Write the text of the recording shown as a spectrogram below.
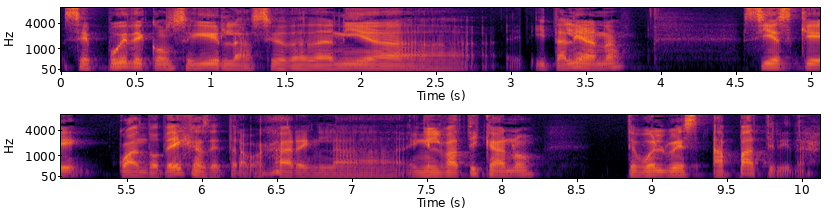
se puede conseguir la ciudadanía italiana si es que cuando dejas de trabajar en, la, en el Vaticano, te vuelves apátrida.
